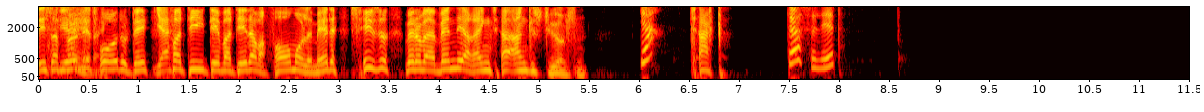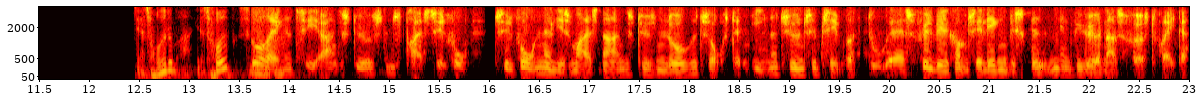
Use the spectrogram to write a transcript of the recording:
jeg selvfølgelig troede du det, Ja. fordi det var det, der var formålet med det. Sissel, vil du være venlig at ringe til Ankestyrelsen? Ja. Tak. Det var så lidt. Jeg troede det var. Jeg troede Du har simpelthen- ringet til Ankestyrelsens prestelefon. Telefonen er ligesom resten af Ankestyrelsen lukket torsdag den 21. september. Du er selvfølgelig velkommen til at lægge en besked, men vi hører den altså først fredag.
